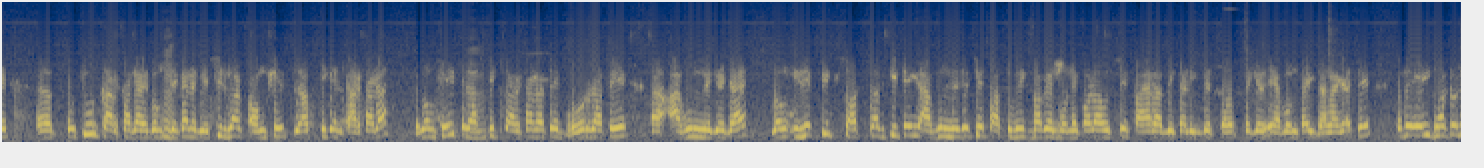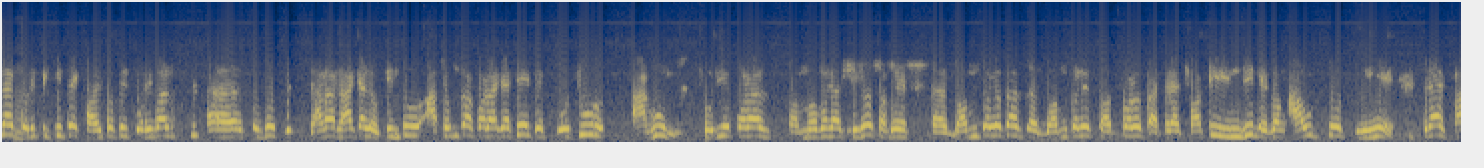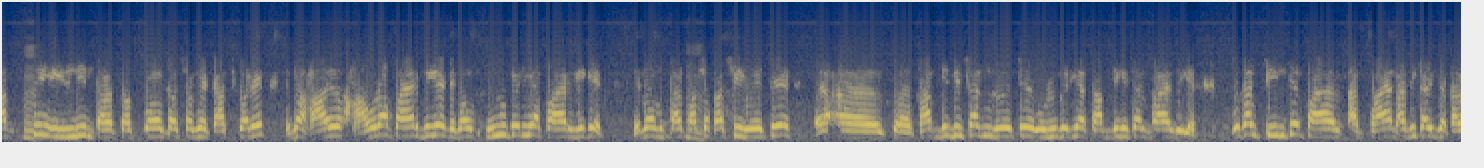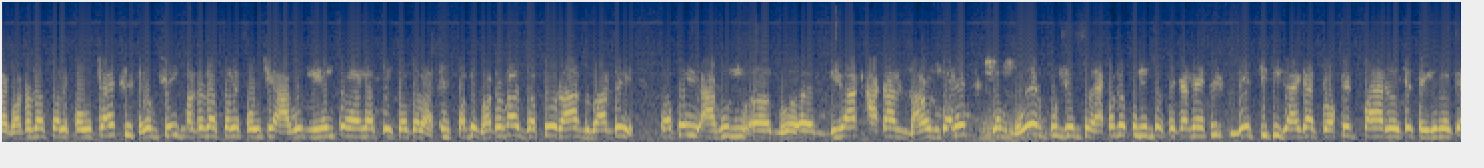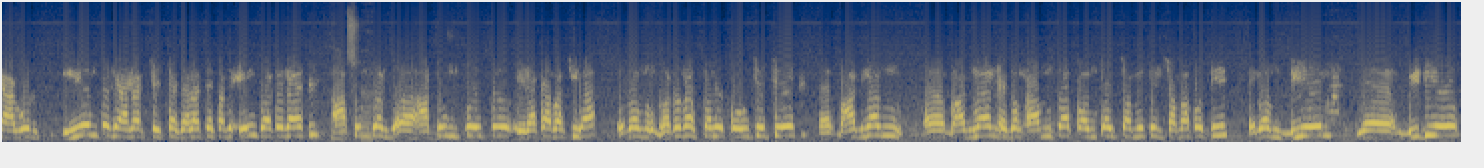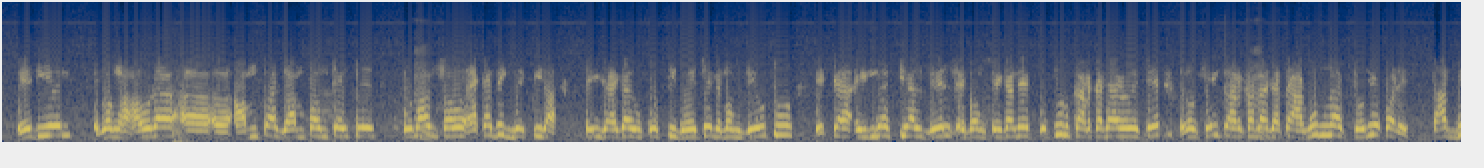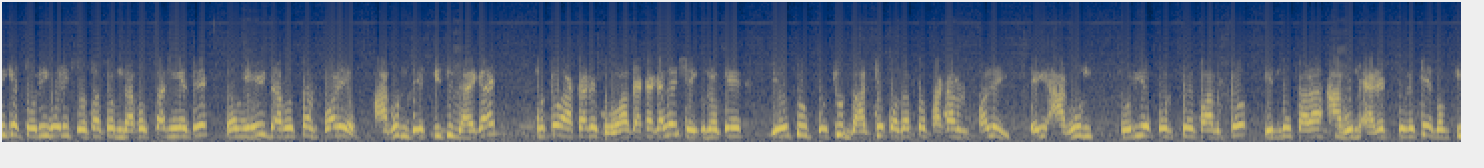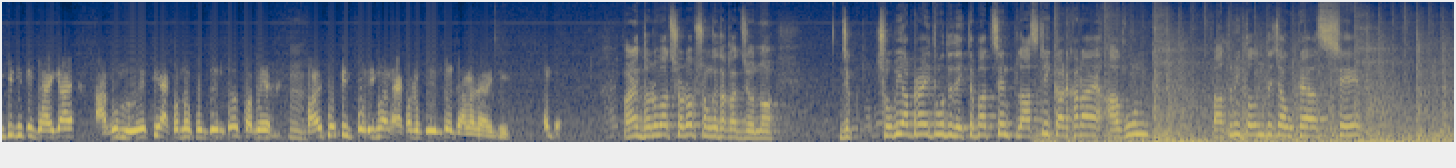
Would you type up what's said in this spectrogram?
প্রচুর কারখানা এবং সেখানে বেশিরভাগ অংশে প্লাস্টিকের কারখানা এবং সেই প্লাস্টিক কারখানাতে ভোর রাতে আগুন লেগে যায় এবং ইলেকট্রিক শর্ট সার্কিটেই আগুন লেগেছে প্রাথমিকভাবে মনে করা হচ্ছে ফায়ার আধিকারিকদের তরফ থেকে এমনটাই জানা গেছে। তবে এই ঘটনার পরিপ্রেক্ষিতে ক্ষয়ক্ষতির পরিমাণ জানা না গেল কিন্তু আশঙ্কা করা গেছে যে প্রচুর আগুন ছড়িয়ে পড়ার সম্ভাবনা ছিল। তবে দমকলতা দমকলের তৎপরতা প্রায় ছটি ইঞ্জিন এবং আউটসোর্স নিয়ে প্রায় সাতটি ইঞ্জিন তারা তৎপরতার সঙ্গে কাজ করে। এবং হাও- হাওড়া ফায়ার ব্রিগেড এবং উলুবেড়িয়া ফায়ার ব্রিগেড এবং তার পাশাপাশি রয়েছে সাব ডিভিশন রয়েছে Uluberia sub division fire brigade. Total তিনটে ফায়ার আধিকারিকরা তারা ঘটনাস্থলে পৌঁছায় এবং সেই ঘটনাস্থলে পৌঁছে আগুন নিয়ন্ত্রণ আনার চেষ্টা চালায় তবে ঘটনা যত রাত বাড়বে ততই আগুন বিরাট আকার ধারণ করে এবং ভোর পর্যন্ত এখনও পর্যন্ত সেখানে বেশ কিছু জায়গায় পকেট ফায়ার রয়েছে সেইগুলোকে আগুন নিয়ন্ত্রণে আনার চেষ্টা চালাচ্ছে। তবে এই ঘটনায় আতঙ্ক আহ, আতঙ্কিত এলাকাবাসীরা এবং ঘটনাস্থলে পৌঁছেছে বাগনান বাগনান এবং আমতা পঞ্চায়েত সমিতির সভাপতি এবং ডিএম বিডিও এডিএম এবং হাওড়া আমতা গ্রাম পঞ্চায়েতের প্রধান সহ একাধিক ব্যক্তিরা সেই জায়গায় উপস্থিত হয়েছেন এবং যেহেতু একটা ইন্ডাস্ট্রিয়াল বেল্ট এবং সেখানে প্রচুর কারখানা রয়েছে এবং সেই কারখানা যাতে আগুন না ছড়িয়ে পড়ে তার দিকে তড়িঘড়ি প্রশাসন ব্যবস্থা নিয়েছে এবং এই ব্যবস্থার পরেও আগুন বেশ কিছু জায়গায় ছোট আকারে ধোয়া দেখা গেলে সেইগুলোকে যেহেতু প্রচুর দাহ্য পদার্থ থাকার ফলেই এই আগুন ছড়িয়ে পড়তে পারতো কিন্তু তারা আগুন অ্যারেস্ট করেছে এবং কিছু কিছু জায়গায় আগুন রয়েছে এখনও পর্যন্ত তবে ক্ষয়ক্ষতির পরিমাণ এখনও পর্যন্ত জানা যায়নি। অনেক ধন্যবাদ সৌরভ সঙ্গে থাকার জন্য। যে ছবি আপনারা ইতিমধ্যে দেখতে পাচ্ছেন প্লাস্টিক কারখানায় আগুন প্রাথমিক তদন্তে যা উঠে আসছে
